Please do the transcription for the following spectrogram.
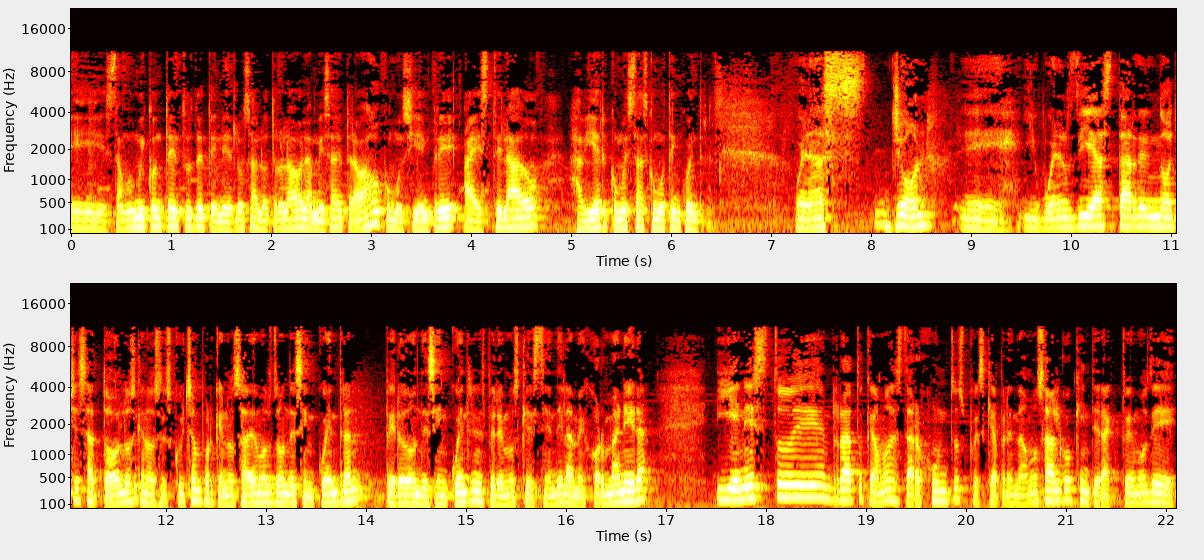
Eh, estamos muy contentos de tenerlos al otro lado de la mesa de trabajo, como siempre a este lado. Javier, ¿cómo estás? ¿Cómo te encuentras? Buenas, John, eh, y buenos días, tardes, noches a todos los que nos escuchan, porque no sabemos dónde se encuentran, pero donde se encuentren esperemos que estén de la mejor manera. Y en este rato que vamos a estar juntos, pues que aprendamos algo, que interactuemos de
